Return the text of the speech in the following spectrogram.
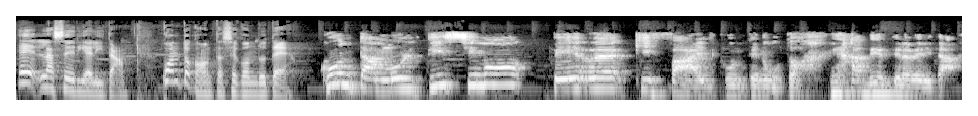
è la serialità. Quanto conta secondo te? Conta moltissimo per chi fa il contenuto, a dirti la verità.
